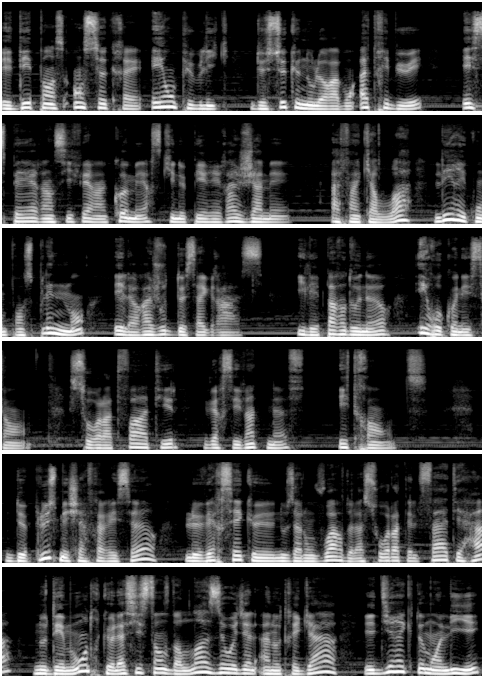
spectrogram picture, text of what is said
et dépensent en secret et en public de ce que nous leur avons attribué, espèrent ainsi faire un commerce qui ne périra jamais, afin qu'Allah les récompense pleinement et leur ajoute de sa grâce. Il est pardonneur et reconnaissant. Surat Fatir, versets 29 et 30. De plus, mes chers frères et sœurs, le verset que nous allons voir de la Sourate al-Fatiha nous démontre que l'assistance d'Allah à notre égard est directement liée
